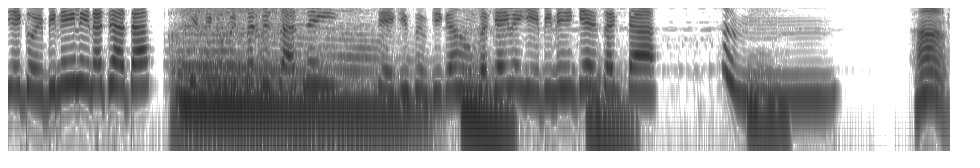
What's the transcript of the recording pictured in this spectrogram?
ये कोई भी नहीं लेना चाहता। किसी को मुझ पर विश्वास नहीं। टेगी सुगी का होमवर्क है मैं ये भी नहीं कह सकता। हम्म, हाँ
